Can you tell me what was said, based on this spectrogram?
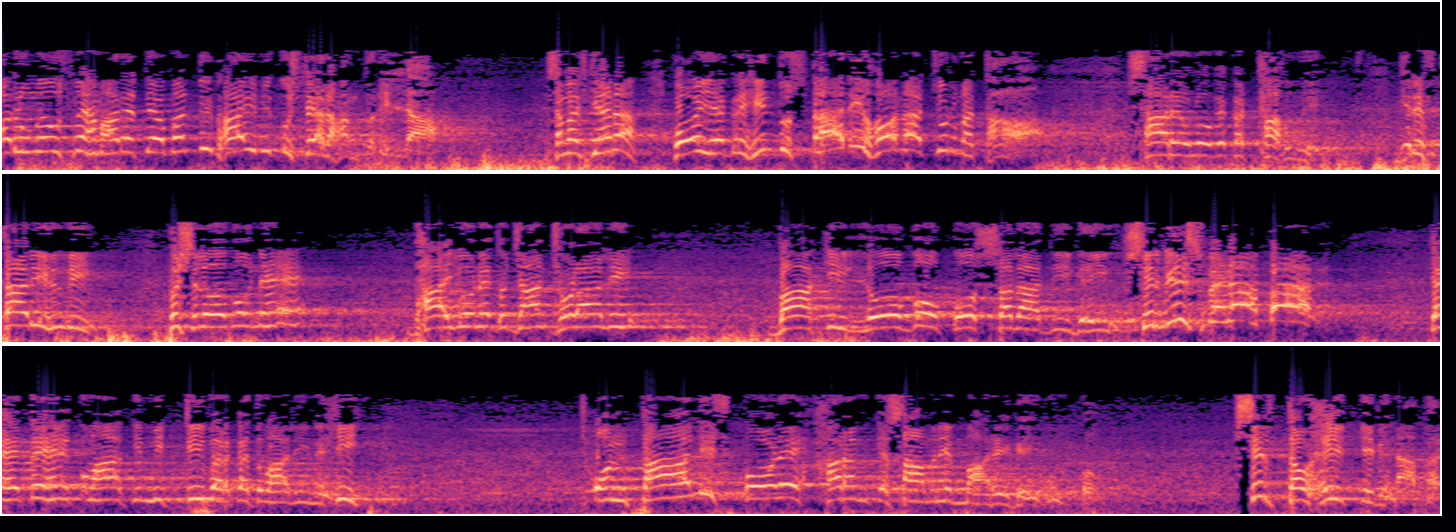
और उसमें हमारे देवबंदी भाई भी कुछ थे अलहमदुल्ला समझ गया ना? कोई एक हिंदुस्तानी होना जुर्म था। सारे लोग इकट्ठा हुए, गिरफ्तारी हुई। कुछ लोगों ने, भाइयों ने तो जान छोड़ा ली। बाकी लोगों को सजा दी गई। सिर्फ़ इस बिना पर। कहते हैं वहाँ की मिट्टी बरकत वाली नहीं। उनतालीस कोड़े हरम के सामने मारे गए उनको। सिर्फ़ तोहीद की बिना पर।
